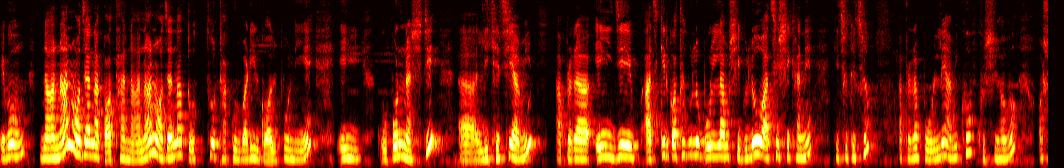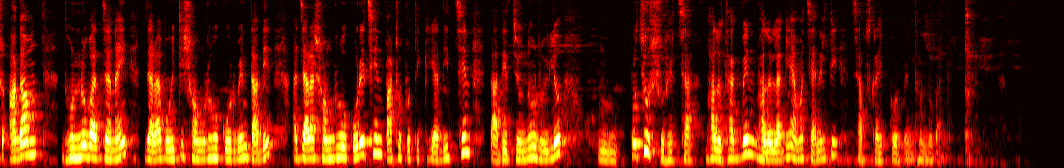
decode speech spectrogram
এবং নানান অজানা কথা, নানান অজানা তথ্য ঠাকুরবাড়ির গল্প নিয়ে এই উপন্যাসটি লিখেছি আমি। আপনারা এই যে আজকের কথাগুলো বললাম, সেগুলোও আছে সেখানে কিছু কিছু। আপনারা পড়লে আমি খুব খুশি হব। আগাম ধন্যবাদ জানাই যারা বইটি সংগ্রহ করবেন তাদের। আর যারা সংগ্রহ করেছেন পাঠ প্রতিক্রিয়া দিচ্ছেন, তাদের জন্য রইল প্রচুর শুভেচ্ছা। ভালো থাকবেন ভালো লাগলে আমার চ্যানেলটি সাবস্ক্রাইব করবেন। ধন্যবাদ।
